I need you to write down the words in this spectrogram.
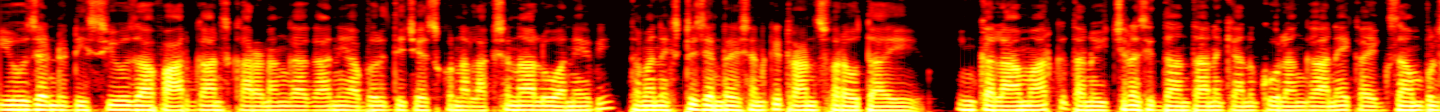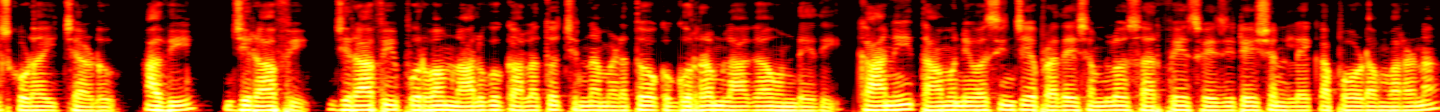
use and disuse of organs కారణంగా కానీ అభివృద్ధి చేసుకున్న లక్షణాలు అనేవి తమ నెక్స్ట్ జనరేషన్కి ట్రాన్స్ఫర్ అవుతాయి. ఇంకా లామార్క్ తను ఇచ్చిన సిద్ధాంతానికి అనుకూలంగా అనేక ఎగ్జాంపుల్స్ కూడా ఇచ్చాడు. అవి జిరాఫీ. జిరాఫీ పూర్వం నాలుగు కాళ్ళతో చిన్న మెడతో ఒక గుర్రం లాగా ఉండేది. కానీ తాము నివసించే ప్రదేశంలో సర్ఫేస్ వెజిటేషన్ లేకపోవడం వలన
